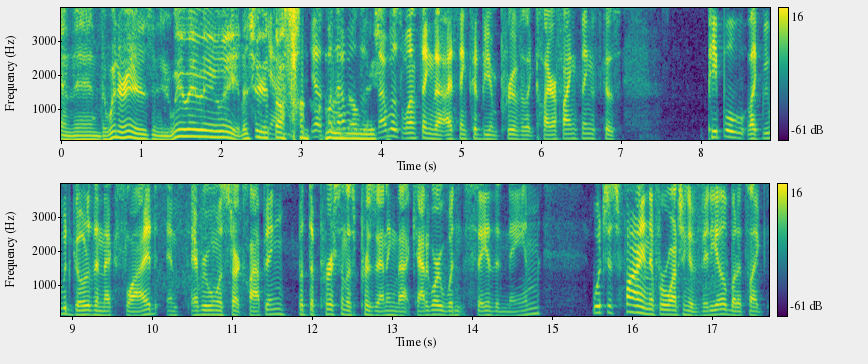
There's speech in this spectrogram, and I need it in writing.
and then the winner is, and wait, wait, wait, wait. Let's hear your Yeah, thoughts on yeah, but that was nominations. that was one thing that I think could be improved, is like clarifying things because people like we would go to the next slide and everyone would start clapping, but the person that's presenting that category wouldn't say the name, which is fine if we're watching a video, but it's like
